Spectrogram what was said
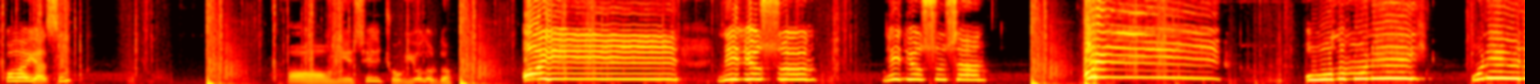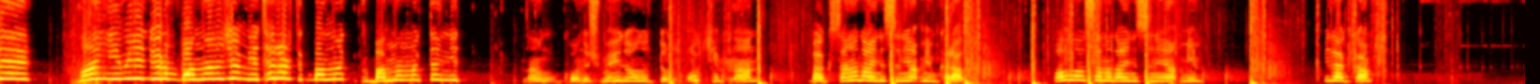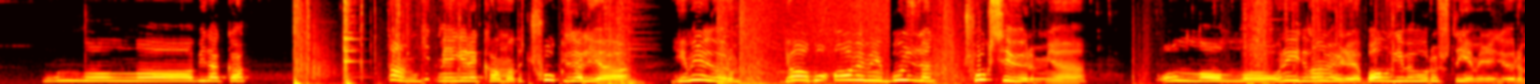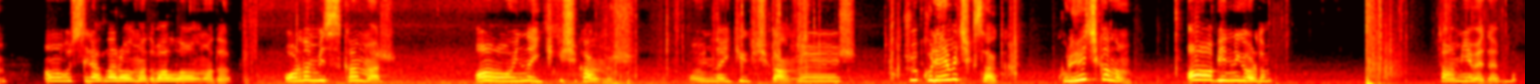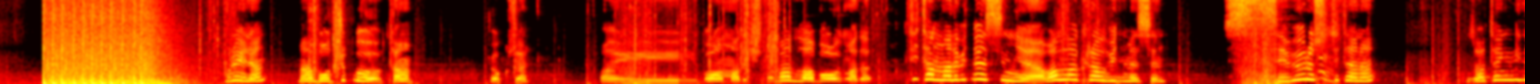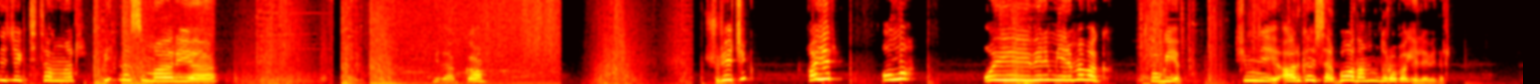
Kolay gelsin. Aa onu yeseydi çok iyi olurdu. Ay! Ne diyorsun? Ne diyorsun sen? Ay! Oğlum o ne? O ne öyle? Lan yemin ediyorum banlanacağım. Yeter artık banla banlanmaktan yet... Lan konuşmayı da unuttum. O kim lan? Bak sana da aynısını yapmayayım kral. Vallahi sana da aynısını yapmayayım. Bir dakika. Allah. Bir dakika. Tamam gitmeye gerek kalmadı. Çok güzel ya. Yemin ediyorum. Ya bu AVM'yi bu yüzden çok seviyorum ya. Allah Allah. O neydi lan öyle? Bal gibi vuruştu yemin ediyorum. Ama bu silahlar olmadı. Vallahi olmadı. Oradan bir skan var. Aa oyunda iki kişi kalmış. Oyunda iki kişi kalmış. Şu kuleye mi çıksak? Kuleye çıkalım. Aa birini gördüm. Tamam yemedi. Bu, ne lan? Ha botçuk bu. Tamam. Çok güzel. Ay bu olmadı işte. Vallahi bu olmadı. Titanları bitmesin ya. Vallahi kral bitmesin. Seviyoruz Titan'ı. Zaten gidecek Titanlar. Bitmesin bari ya. Bir dakika. Şuraya çık. Hayır. Allah. Oy benim yerime bak. Çok iyi. Şimdi arkadaşlar bu adam drop'a gelebilir.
